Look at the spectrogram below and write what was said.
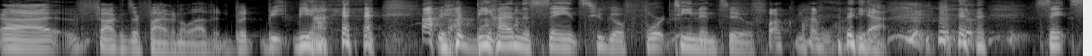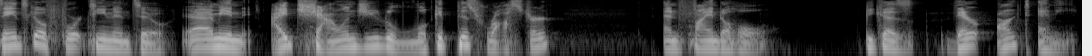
uh, Falcons are five and eleven, but be, behind behind the Saints, who go fourteen and two. Fuck my life. Yeah, Saints go fourteen and two. I mean, I challenge you to look at this roster and find a hole because there aren't any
